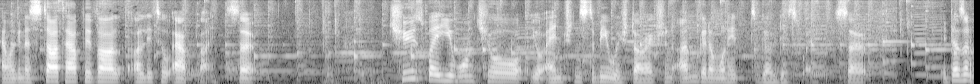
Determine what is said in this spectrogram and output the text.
and we're going to start out with our, our little outline. So choose where you want your, your entrance to be, which direction. I'm going to want it to go this way. So it doesn't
